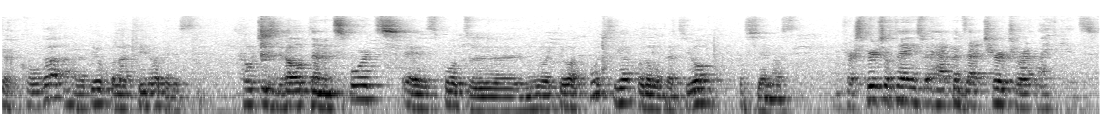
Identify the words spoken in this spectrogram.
学校があで行っているわけです、Coaches develop them in sports. えースポーツにおいてはコーチが子どもたちを教えます、for spiritual things, what happens at church or at Life Kids.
